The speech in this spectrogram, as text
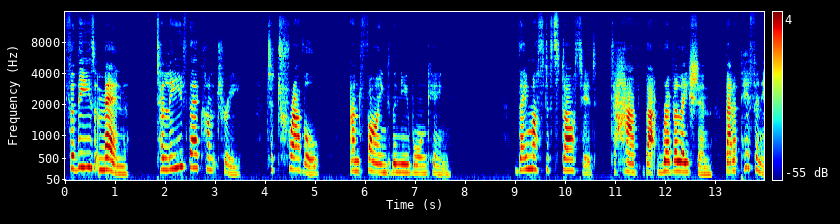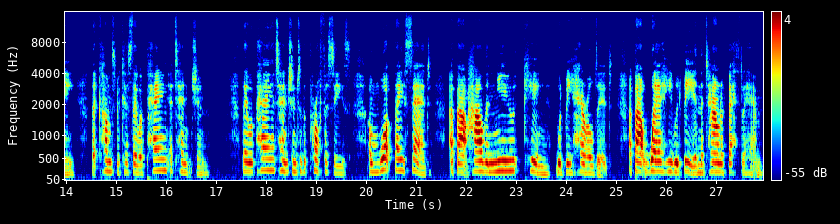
For these men to leave their country, to travel and find the newborn king, they must have started to have that revelation, that epiphany, that comes because they were paying attention. They were paying attention to the prophecies and what they said about how the new king would be heralded, about where he would be in the town of Bethlehem.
